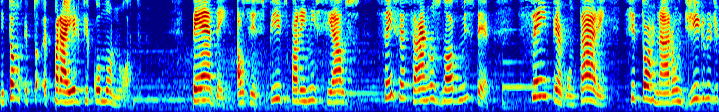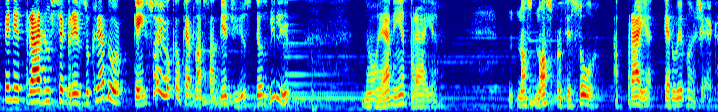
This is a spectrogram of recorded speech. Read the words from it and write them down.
Então, para ele ficou monótono. Pedem aos espíritos para iniciá-los sem cessar nos novos mistérios, sem perguntarem se tornaram dignos de penetrar nos segredos do Criador. Quem sou eu que eu quero lá saber disso? Deus me livre. Não é a minha praia. Nosso, nosso professor, a praia era o Evangelho.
